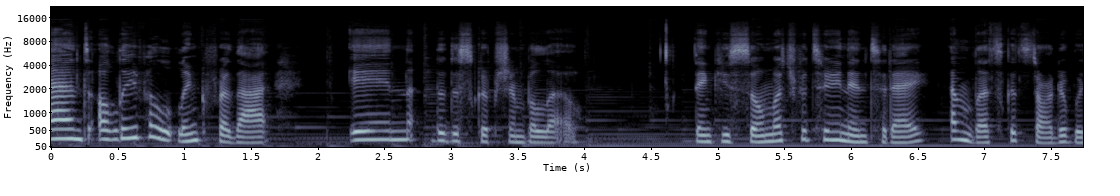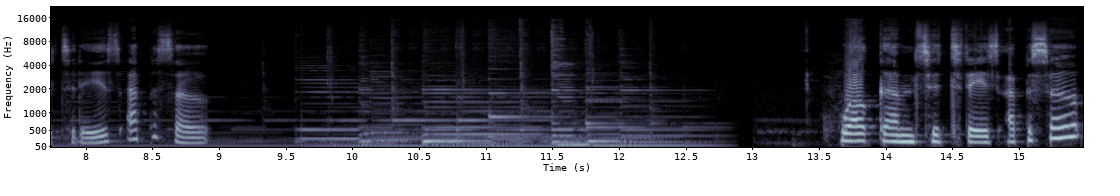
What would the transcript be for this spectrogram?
and I'll leave a link for that in the description below. Thank you so much for tuning in today, and let's get started with today's episode. Welcome to today's episode,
